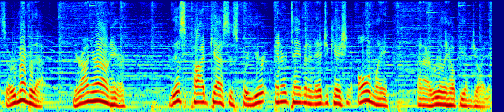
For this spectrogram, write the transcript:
So remember that. You're on your own here. This podcast is for your entertainment and education only, and I really hope you enjoyed it.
